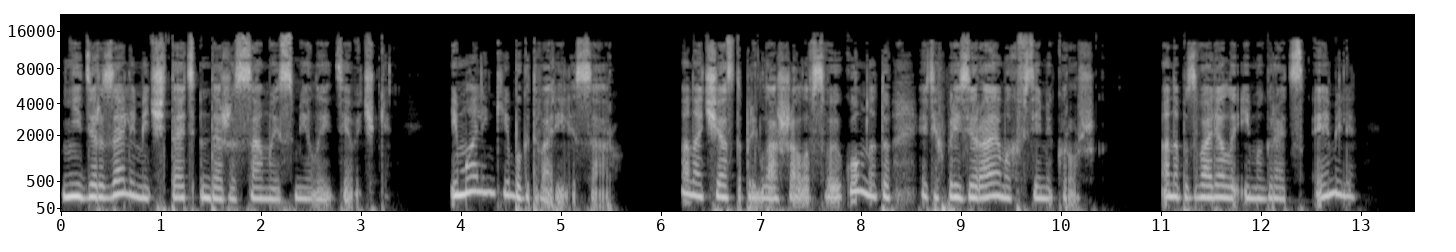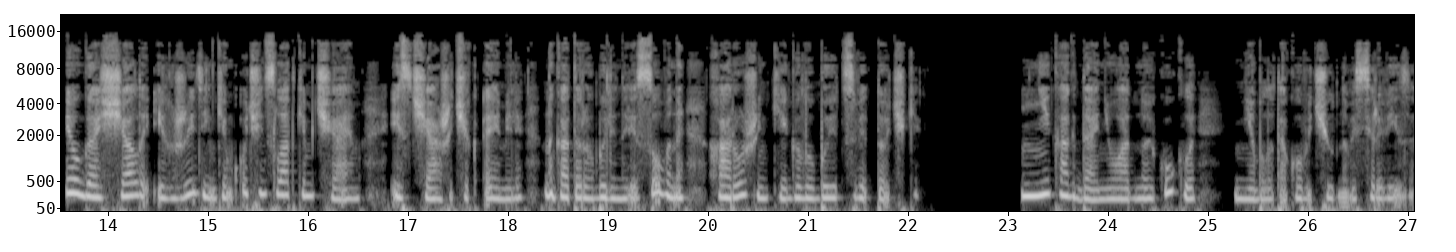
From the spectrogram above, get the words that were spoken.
не дерзали мечтать даже самые смелые девочки. И маленькие боготворили Сару. Она часто приглашала в свою комнату этих презираемых всеми крошек. Она позволяла им играть с Эмили, и угощала их жиденьким, очень сладким чаем из чашечек Эмили, на которых были нарисованы хорошенькие голубые цветочки. Никогда ни у одной куклы не было такого чудного сервиза.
